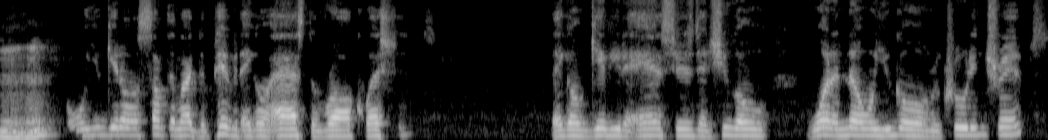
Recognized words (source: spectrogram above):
Mm-hmm. When you get on something like the pivot, they're gonna ask the raw questions. They're gonna give you the answers that you gonna want to know when you go on recruiting trips.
